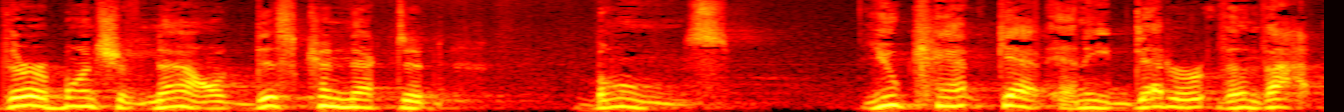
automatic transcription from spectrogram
They're a bunch of now disconnected bones. You can't get any deader than that.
